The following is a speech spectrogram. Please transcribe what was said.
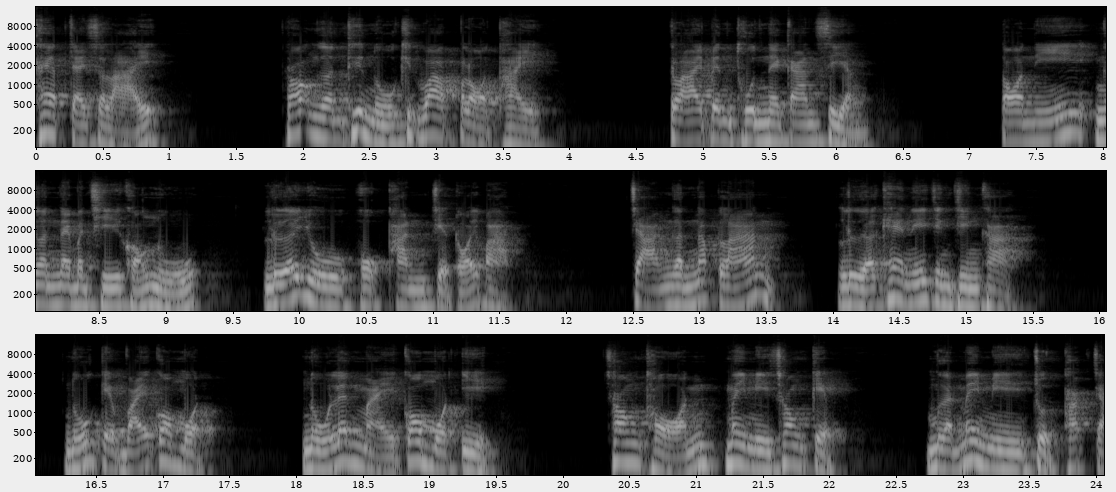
แทบใจสลาย เพราะเงินที่หนูคิดว่าปลอดภัย กลายเป็นทุนในการเสี่ยง ตอนนี้เงินในบัญชีของหนู เหลืออยู่ 6,700 บาท จากเงินนับล้าน เหลือแค่นี้จริง ๆ ค่ะ หนูเก็บไว้ก็หมด หนูเล่นใหม่ก็หมดอีก ช่องถอนไม่มีช่องเก็บ เหมือนไม่มีจุดพักใจ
